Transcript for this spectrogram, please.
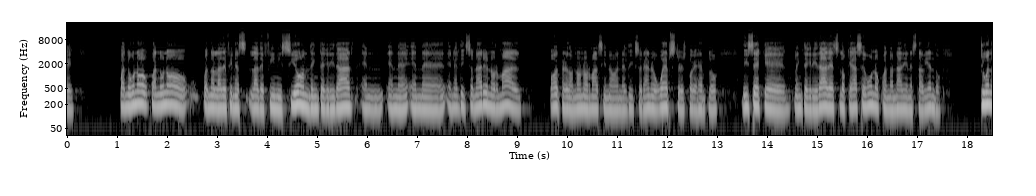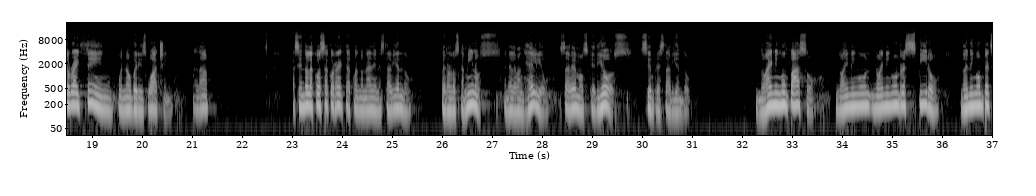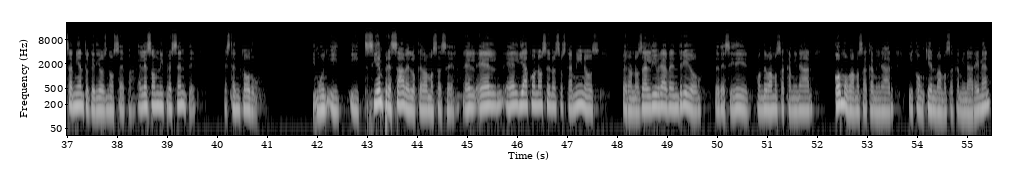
Cuando uno, cuando uno, cuando la, defini- la definición de integridad en, en, en, en el diccionario normal, oh, perdón, no normal, sino en el diccionario Webster's, por ejemplo, dice que la integridad es lo que hace uno cuando nadie está viendo. Doing the right thing when nobody's watching, ¿verdad? Haciendo la cosa correcta cuando nadie está viendo. Pero en los caminos, en el Evangelio, sabemos que Dios siempre está viendo. No hay ningún paso, no hay ningún, no hay ningún respiro, no hay ningún pensamiento que Dios no sepa. Él es omnipresente, está en todo. Y, siempre sabe lo que vamos a hacer. Él, él, él ya conoce nuestros caminos, pero nos da libre albedrío de decidir dónde vamos a caminar, cómo vamos a caminar y con quién vamos a caminar. Amén.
